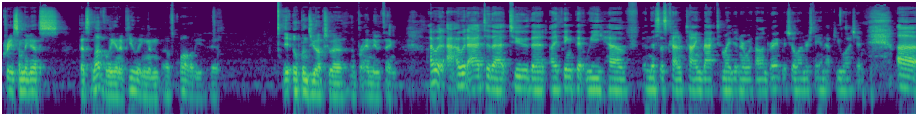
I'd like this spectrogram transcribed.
create something that's that's lovely and appealing and of quality. It, it opens you up to a, a, brand new thing. I would I would add to that too that I think that we have, and this is kind of tying back to my dinner with Andre, which you'll understand after you watch it, uh,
